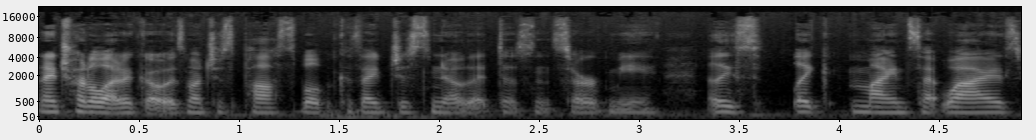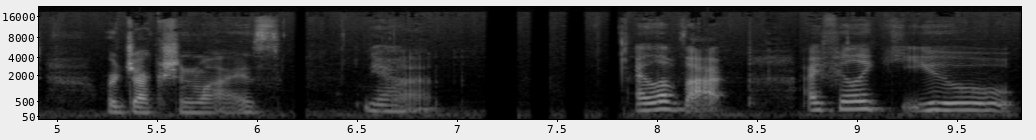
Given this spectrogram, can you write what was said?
and i try to let it go as much as possible because i just know that doesn't serve me at least like mindset wise rejection wise Yeah. I love that. I feel like you,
